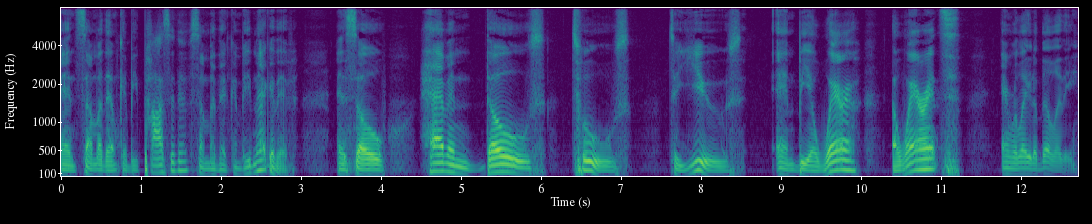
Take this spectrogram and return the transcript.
and some of them can be positive, some of them can be negative. And so having those tools to use and be aware, awareness and relatability.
